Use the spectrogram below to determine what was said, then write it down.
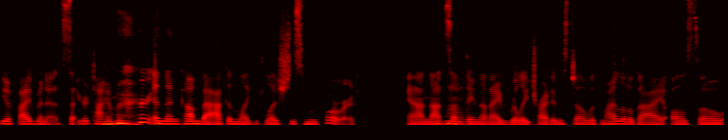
you have five minutes set your timer and then come back and like let's just move forward and that's mm-hmm. something that I really try to instill with my little guy also.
